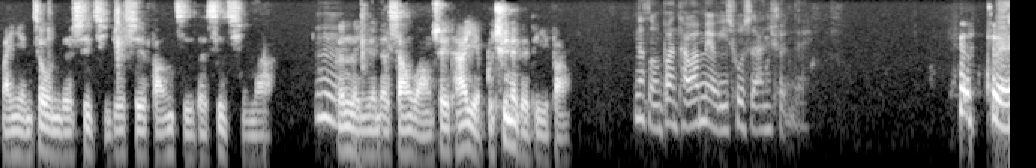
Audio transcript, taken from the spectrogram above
蛮严重的事情，就是房子的事情嘛，嗯，跟人员的伤亡，所以他也不去那个地方。那怎么办？台湾没有一处是安全的。对，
